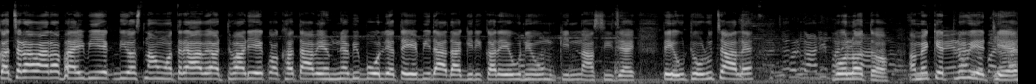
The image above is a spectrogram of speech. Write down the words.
કચરાવાળા ભાઈ બી એક દિવસના ઓતરે આવે અઠવાડિયે એક વખત આવે એમને બી બોલીએ તો એ બી દાદાગીરી કરે એવું ને એવું મૂકીને નાસી જાય. તો એવું થોડું ચાલે. બોલો તો અમે કેટલું વેઠીએ?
